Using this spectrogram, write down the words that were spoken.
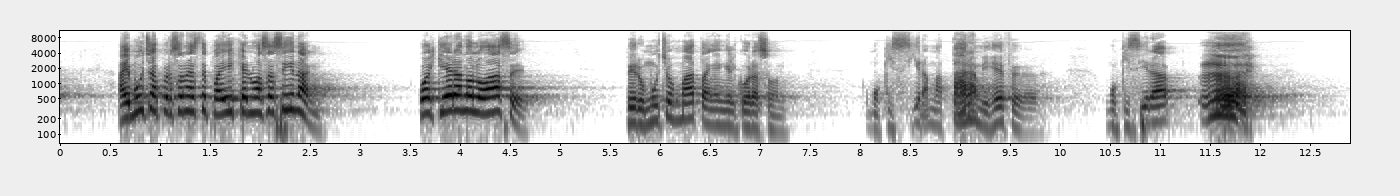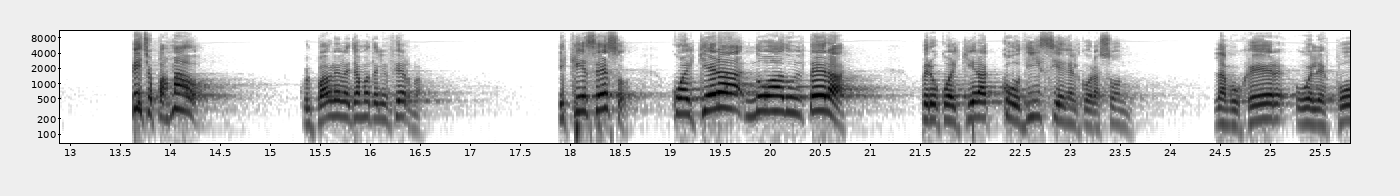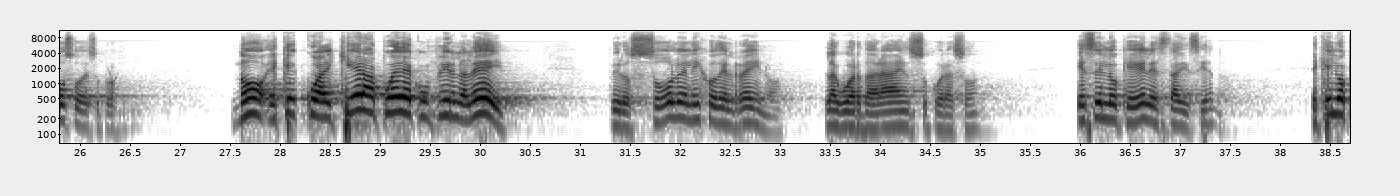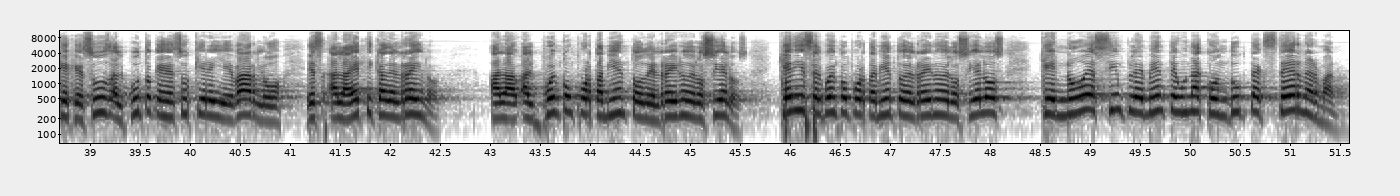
Hay muchas personas en este país que no asesinan. Cualquiera no lo hace. Pero muchos matan en el corazón. Como quisiera matar a mi jefe. Como quisiera... Bicho pasmado. Culpable de las llamas del infierno. ¿Y qué es eso? Cualquiera no adultera pero cualquiera codicia en el corazón, la mujer o el esposo de su prójimo. No, es que cualquiera puede cumplir la ley, pero solo el Hijo del Reino la guardará en su corazón. Eso es lo que Él está diciendo. Es que lo que Jesús, al punto que Jesús quiere llevarlo, es a la ética del reino, al buen comportamiento del reino de los cielos. ¿Qué dice el buen comportamiento del reino de los cielos? Que no es simplemente una conducta externa, hermano.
